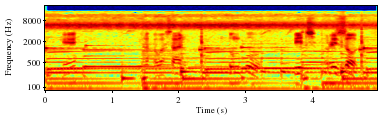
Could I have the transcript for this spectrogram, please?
Oke. Inilah kawasan Tungku Beach Resort.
